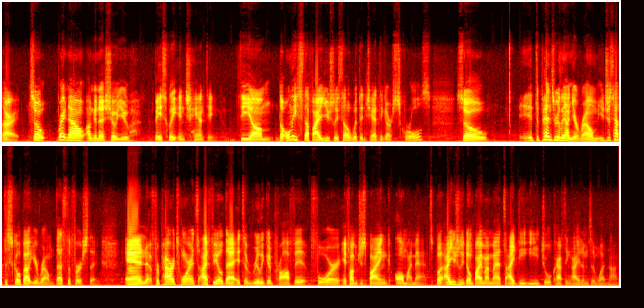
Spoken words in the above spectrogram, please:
All right, so right now I'm gonna show you basically enchanting the um the only stuff I usually sell with enchanting are scrolls. So it depends really on your realm. You just have to scope out your realm. That's the first thing. And for power torrents, I feel that it's a really good profit for if I'm just buying all my mats. But I usually don't buy my mats, IDE, jewel crafting items, and whatnot.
